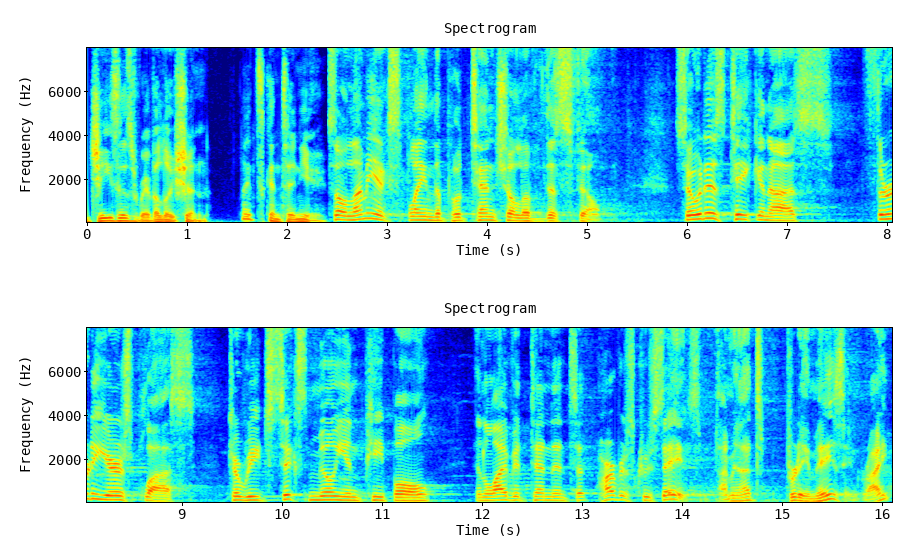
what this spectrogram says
Jesus Revolution. Let's continue. So let me explain the potential of this film. So it has taken us 30 years plus to reach 6 million people in live attendance at Harvest Crusades. I mean, that's pretty amazing, right?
